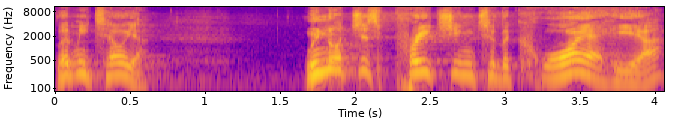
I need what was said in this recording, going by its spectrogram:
Let me tell you, we're not just preaching to the choir here,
